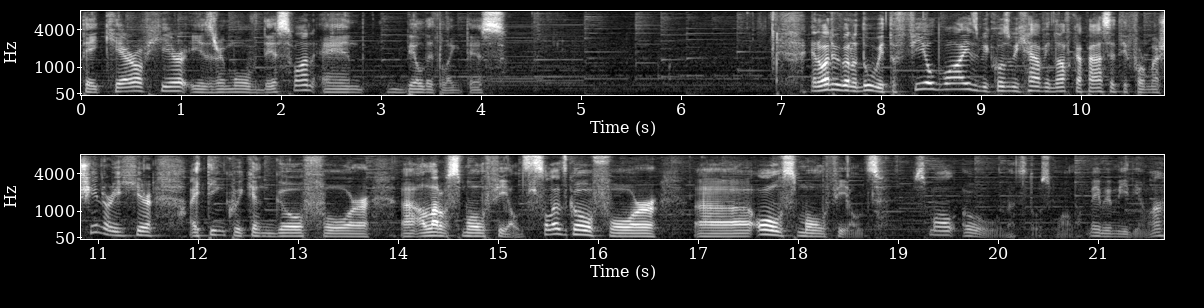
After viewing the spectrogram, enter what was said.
take care of here is remove this one and build it like this. And what we're to do with the field wise, because we have enough capacity for machinery here, I think we can go for uh, a lot of small fields. So let's go for uh, all small fields. Small, oh, that's too small. Maybe medium, huh?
